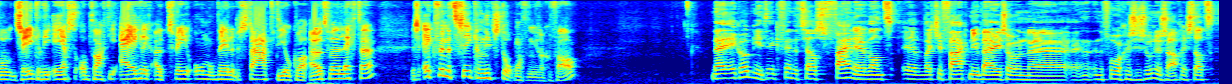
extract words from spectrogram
Dus zeker die eerste opdracht die eigenlijk uit twee onderdelen bestaat, die ook wel uit willen lichten. Dus ik vind het zeker niet storend in ieder geval. Nee, ik ook niet. Ik vind het zelfs fijner, want uh, wat je vaak nu bij zo'n in de vorige seizoenen zag, is dat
